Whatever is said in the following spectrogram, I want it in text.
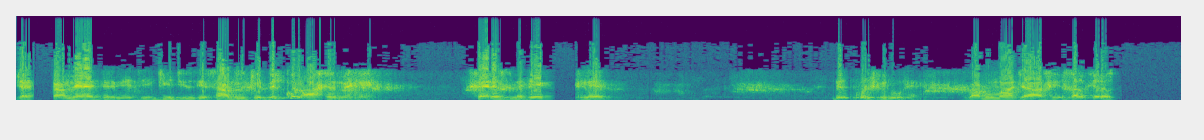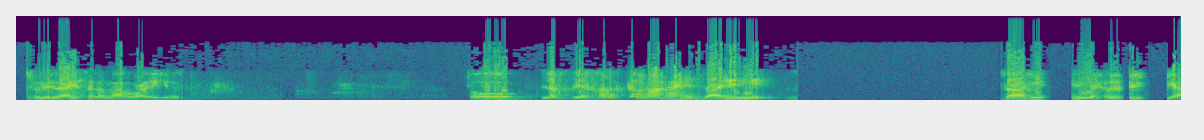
جامع ترمیزی کی جلد ثانی کے بالکل آخر میں ہے۔ فہرست میں دیکھ لے۔ بالکل شروع ہے۔ بابو ماجا فی خلق رسول اللہ صلی اللہ علیہ وسلم۔ تو لفظ خلق کا معنی ہے ظاہری ظاہری حلیہ۔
